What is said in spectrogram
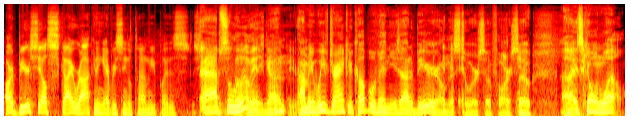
Are beer sales skyrocketing every single time you play this? show? Absolutely. I mean, it's gotta man. be. I mean, we've drank a couple of venues out of beer on this tour so far, so uh, it's going well.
